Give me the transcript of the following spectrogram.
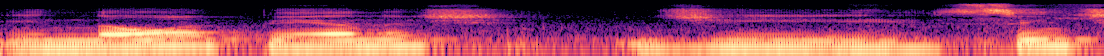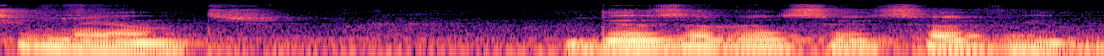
e não apenas de sentimentos. Deus abençoe sua vida.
